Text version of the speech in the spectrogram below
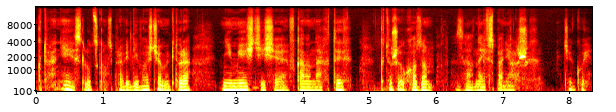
która nie jest ludzką sprawiedliwością i która nie mieści się w kanonach tych, którzy uchodzą za najwspanialszych. Dziękuję.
